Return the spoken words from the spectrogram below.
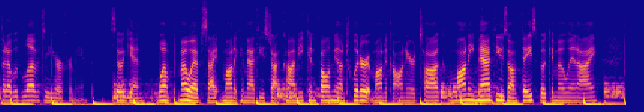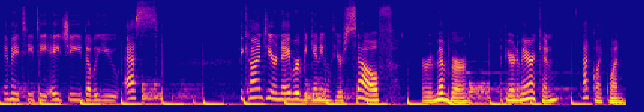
But I would love to hear from you. So again, well, my website, monicamatthews.com. You can follow me on Twitter at Monica On Air Talk, Moni Matthews on Facebook, M O N I M A T T H E W S. Be kind to your neighbor, beginning with yourself. And remember, if you're an American, act like one.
